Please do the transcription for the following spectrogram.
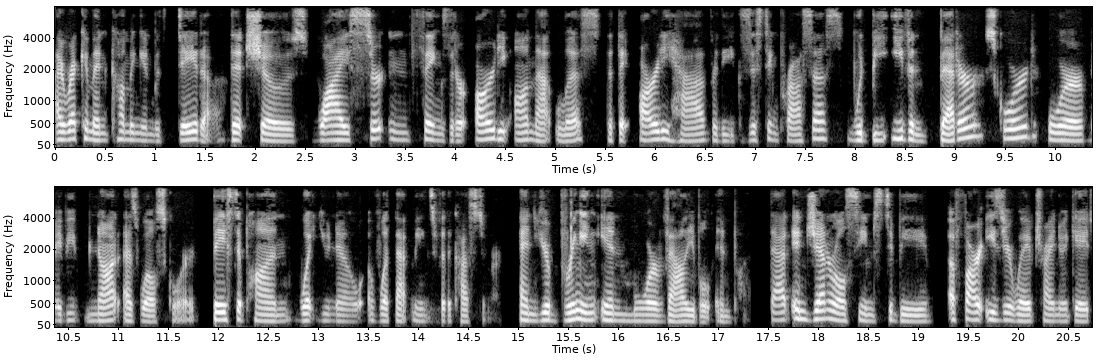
I recommend coming in with data that shows why certain things that are already on that list that they already have for the existing process would be even better scored or maybe not as well scored based upon what you know of what that means for the customer. And you're bringing in more valuable input that in general seems to be a far easier way of trying to engage.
